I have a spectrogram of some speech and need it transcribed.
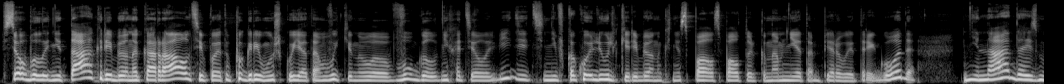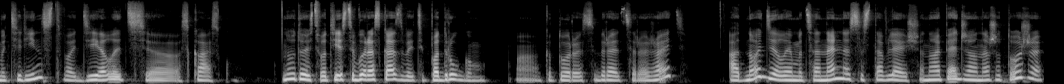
все было не так, ребенок орал, типа эту погремушку я там выкинула в угол, не хотела видеть, ни в какой люльке ребенок не спал, спал только на мне там первые три года. Не надо из материнства делать э, сказку. Ну, то есть вот если вы рассказываете подругам, э, которые собираются рожать, одно дело эмоциональная составляющая, но опять же, она же тоже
